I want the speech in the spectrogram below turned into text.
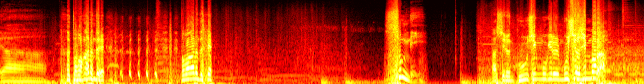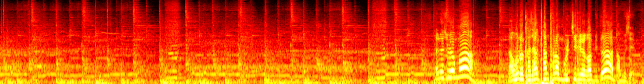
야. 도망가는데. 도망가는데. 승리. 다시는 구식 무기를 무시하지 마라. 살려줘요 엄마. 나무는 가장 탄탄한 물질이라고 합니다 나무잼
